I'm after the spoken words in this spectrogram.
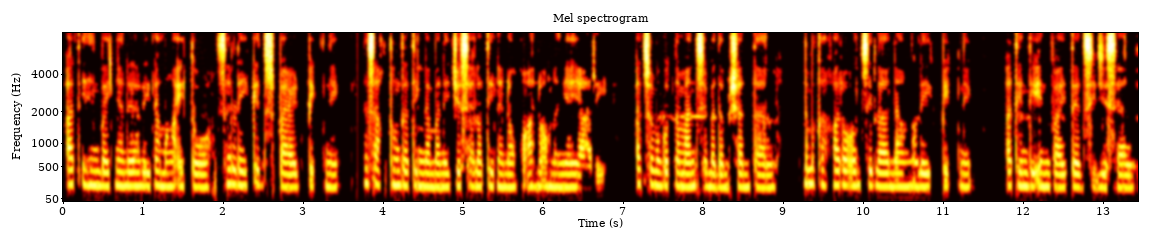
at in-invite niya na rin ang mga ito sa lake-inspired picnic. Nasaktong dating naman ni Gisela tinanong kung ano ang nangyayari. At sumagot naman si Madam Chantal na magkakaroon sila ng lake picnic at hindi invited si Giselle.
